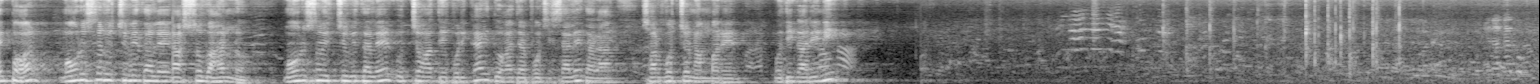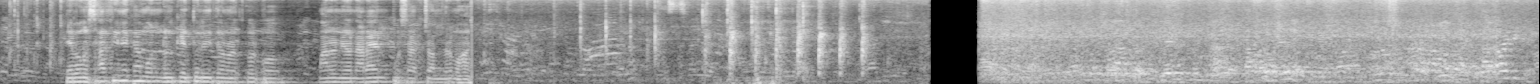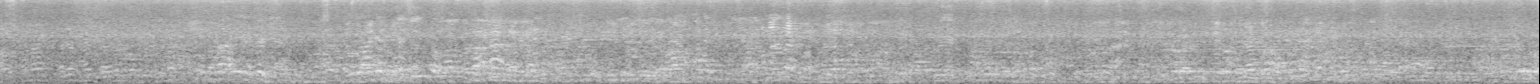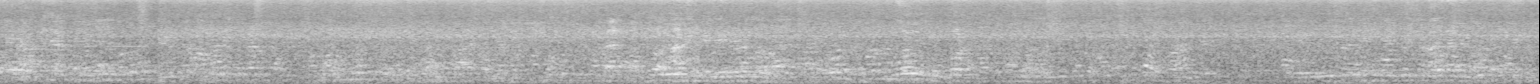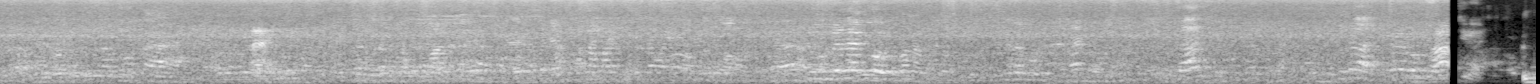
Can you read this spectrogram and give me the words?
এরপর মৌরেশ্বর উচ্চ বিদ্যালয়ের রাষ্ট্র বাহান্ন। মৌরেশ্বর উচ্চ বিদ্যালয়ের উচ্চ মাধ্যমিক পরীক্ষায় দু হাজার পঁচিশ সালে তারা সর্বোচ্চ নম্বরের অধিকারিণী। এবং সাথীলেখা মণ্ডলকে তুলে দিতে অনুরোধ করব। মাননীয় নারায়ণ প্রসাদ চন্দ্র মহাশয়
